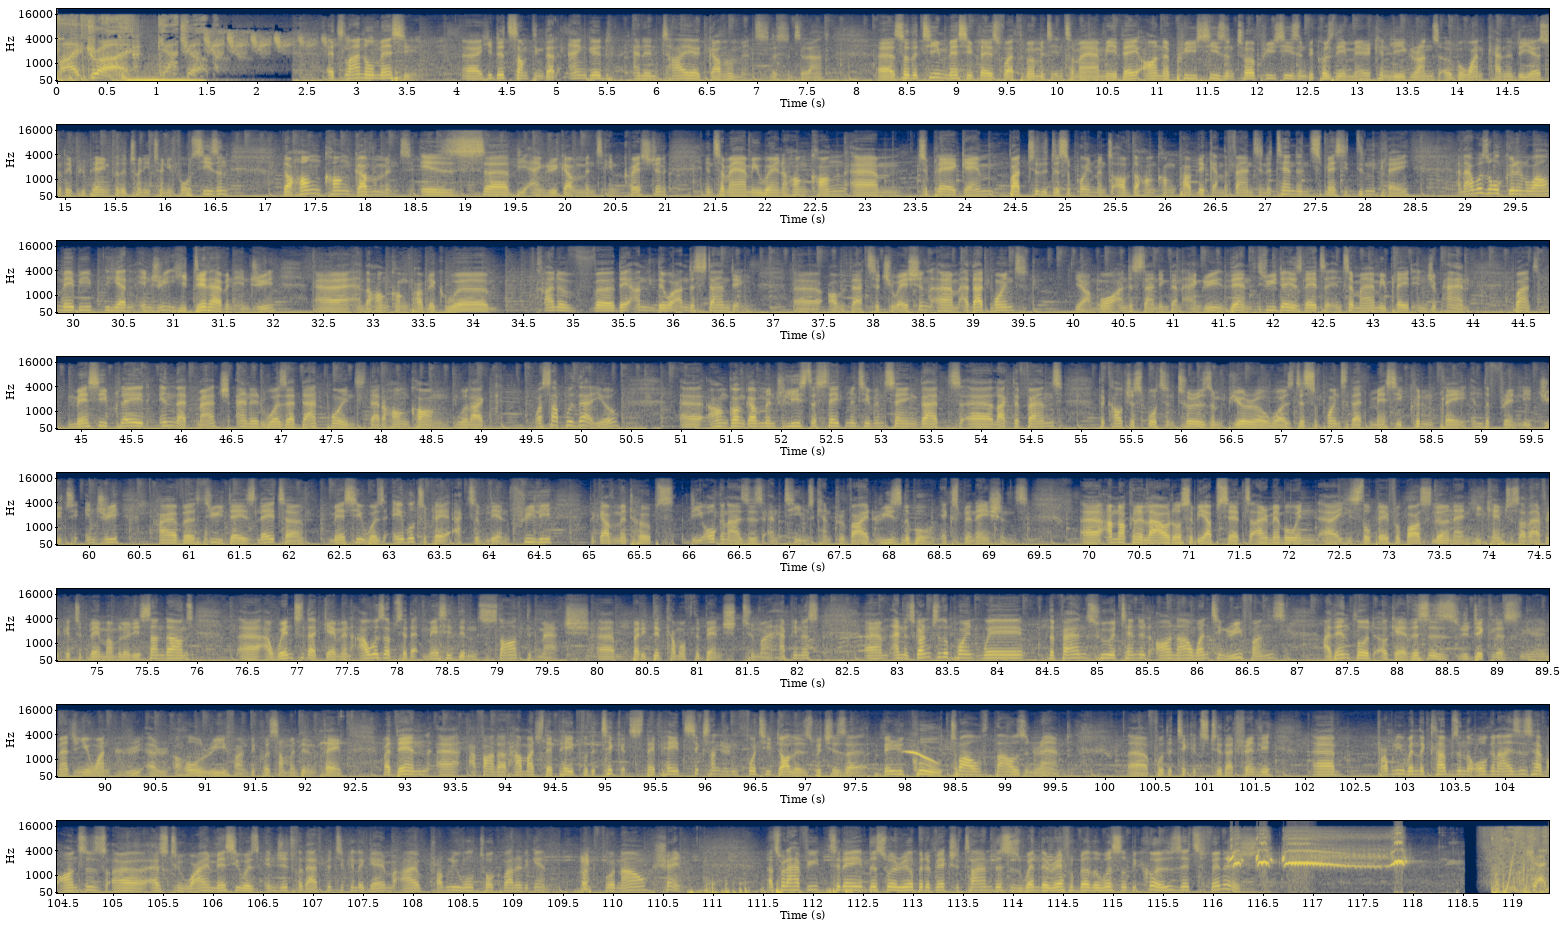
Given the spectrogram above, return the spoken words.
5 Drive. Catch up. It's Lionel Messi. Uh, he did something that angered an entire government. Listen to that. Uh, so the team Messi plays for at the moment, Inter Miami, they are on a pre-season tour. Pre-season because the American League runs over one calendar year, so they're preparing for the 2024 season. The Hong Kong government is uh, the angry government in question. Inter Miami were in Hong Kong um, to play a game, but to the disappointment of the Hong Kong public and the fans in attendance, Messi didn't play. And that was all good and well. Maybe he had an injury. He did have an injury, and the Hong Kong public were kind of uh, they they were understanding uh, of that situation. Um, at that point, yeah, more understanding than angry. Then three days later, Inter Miami played in Japan, but Messi played in that match, and it was at that point that Hong Kong were like, "What's up with that, yo?" Uh, Hong Kong government released a statement even saying that, uh, like the fans, the Culture, Sports and Tourism Bureau was disappointed that Messi couldn't play in the friendly due to injury. However, three days later, Messi was able to play actively and freely. The government hopes the organizers and teams can provide reasonable explanations. Uh, I'm not going to lie, I would also be upset. I remember when uh, he still played for Barcelona and he came to South Africa to play Mamelodi Sundowns. Uh, I went to that game and I was upset that Messi didn't start the match, um, but he did come off the bench to my happiness. Um, and it's gotten to the point where the fans who attended are now wanting refunds. I then thought, okay, this is ridiculous. You know, imagine you want a, a, whole refund because someone didn't play. But then uh, I found out how much they paid for the tickets. They paid $640, which is a very cool 12,000 Rand uh, for the tickets to that friendly. Um, probably when the clubs and the organizers have answers uh, as to why Messi was injured for that particular game, I probably will talk about it again. But for now, shame. That's what I have for you today. If this were a real bit of extra time, this is when the ref will blow the whistle because it's finished.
